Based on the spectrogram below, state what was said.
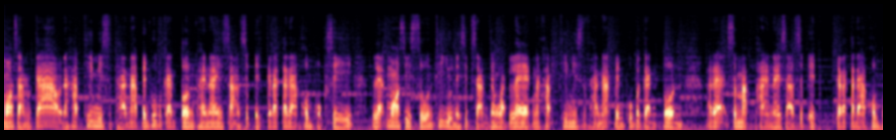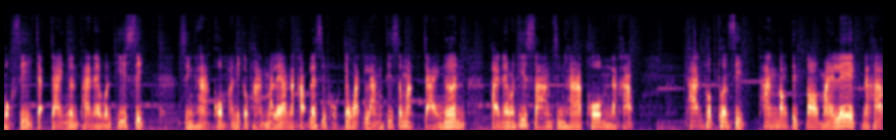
ม 39 นะครับ ที่มีสถานะเป็นผู้ประกันตนภายใน 31 กรกฎาคม 64 และม 40 ที่อยู่ใน 13 จังหวัดแรกนะครับ ที่มีสถานะเป็นผู้ประกันตน และสมัครภายใน 31 กรกฎาคม 64 จะจ่ายเงินภายในวันที่ 10 สิงหาคม อันนี้ก็ผ่านมาแล้วนะครับ และ 16 จังหวัดหลังที่สมัครจ่ายเงิน ภายในวันที่ 3 สิงหาคมนะครับท่านทบทวนสิทธิ์ ท่านต้องติดต่อหมายเลขนะครับ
